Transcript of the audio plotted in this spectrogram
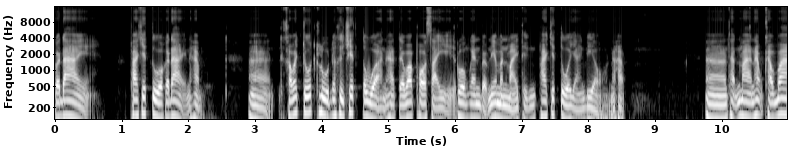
ก็ได้ผ้าเช็ดตัวก็ได้นะครับอ่าคำว่าจูดคลูนก็คือเช็ดตัวนะครับแต่ว่าพอใส่รวมกันแบบนี้มันหมายถึงผ้าเช็ดตัวอย่างเดียวนะครับอ่าถัดมานะครับคำว่า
